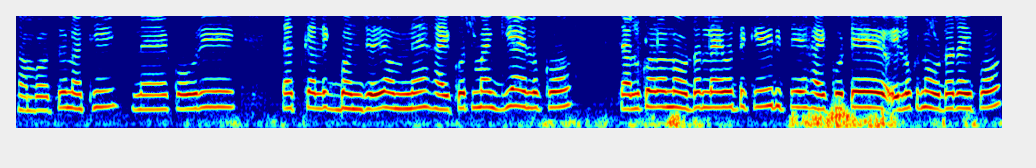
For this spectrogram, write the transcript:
સાંભળતું નથી ને કોવરી તાત્કાલિક બંધ જોઈએ. અમને હાઈકોર્ટમાં ગયા એ લોકો ચાલુ કરવાનો ઓર્ડર લાવ્યો તો કેવી રીતે હાઈકોર્ટે એ લોકોનો ઓર્ડર આપ્યો?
